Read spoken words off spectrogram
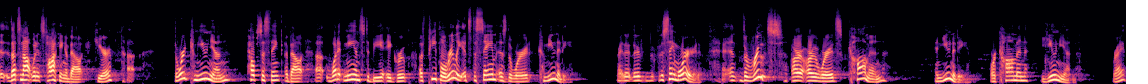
uh, that's not what it's talking about here. Uh, the word communion helps us think about uh, what it means to be a group of people. Really, it's the same as the word community. Right? They're, they're, the same word. And the roots are, are the words common and unity, or common union, right?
